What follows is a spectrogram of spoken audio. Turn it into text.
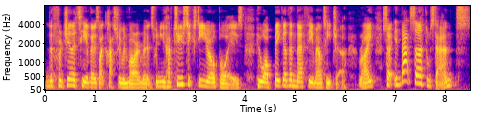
the fragility of those like classroom environments when you have two 16 year old boys who are bigger than their female teacher, right? So in that circumstance,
